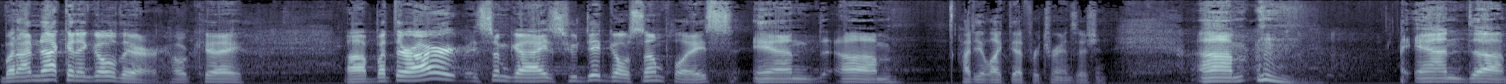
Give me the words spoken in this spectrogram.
But I'm not going to go there. Okay. Uh, but there are some guys who did go someplace, and um, how do you like that for transition? Um, and uh,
